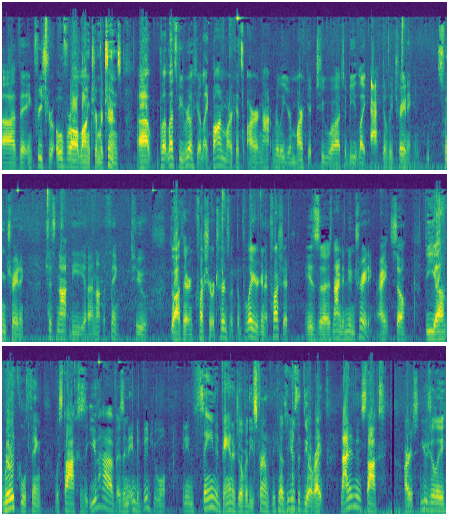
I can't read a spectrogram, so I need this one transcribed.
uh, that increase your overall long-term returns. Uh, but let's be real here: like bond markets are not really your market to uh, to be like actively trading and swing trading. It's just not the uh, not the thing to go out there and crush your returns with. The way you're going to crush it is uh, is nine to noon trading, right? So the uh, really cool thing with stocks is that you have, as an individual, an insane advantage over these firms because here's the deal, right? Nine to noon stocks are usually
